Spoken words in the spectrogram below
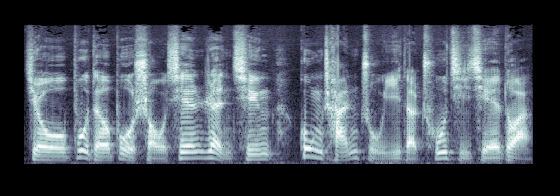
就不得不首先认清共产主义的初级阶段，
